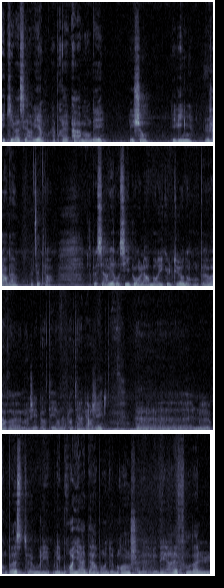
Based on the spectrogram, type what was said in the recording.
et qui va servir après à amender les champs, les vignes, le jardin, etc. Ça peut servir aussi pour l'arboriculture, donc on peut avoir, euh, moi j'ai planté, on a planté un verger, euh, le compost ou les, les broyats d'arbres de branches, le, BRF, on va le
